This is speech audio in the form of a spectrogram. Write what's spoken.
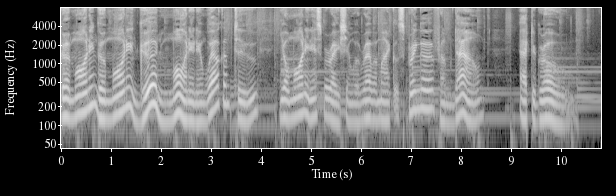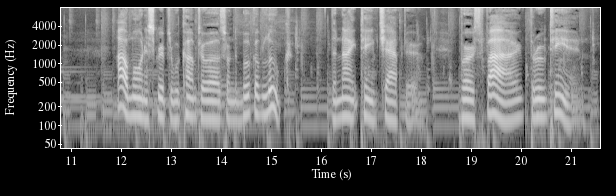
Good morning, good morning, good morning, and welcome to your morning inspiration with Reverend Michael Springer from down at the Grove. Our morning scripture will come to us from the book of Luke, the 19th chapter, verse 5 through 10.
